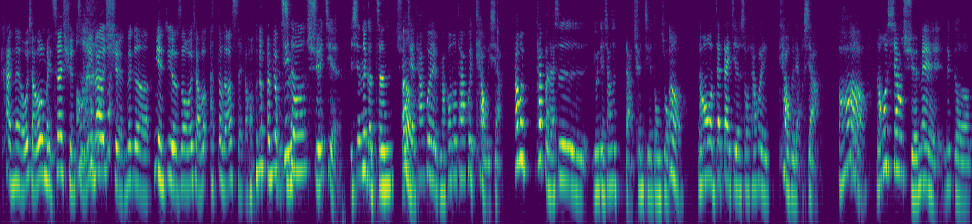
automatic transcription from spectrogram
看那个。我想说，每次在选指令，那选那个面具的时候，我想说啊，到底要谁？然后就还没有我记得学姐是那个真学姐，嗯她会马高多，她会跳一下，她会她本来是有点像是打拳击的动作，嗯然后在待机的时候，她会跳个两下，啊，然后像学妹那个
